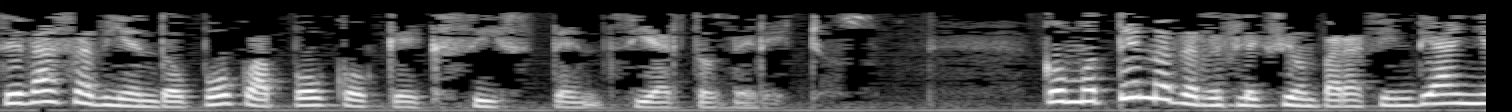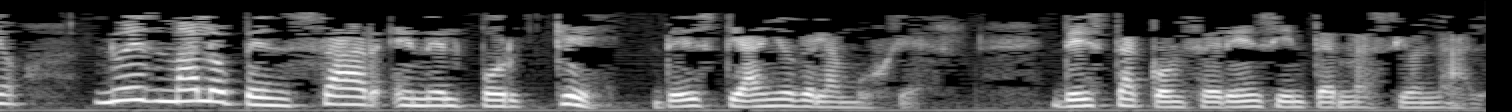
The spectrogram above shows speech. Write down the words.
se va sabiendo poco a poco que existen ciertos derechos. Como tema de reflexión para fin de año, no es malo pensar en el porqué de este año de la mujer, de esta conferencia internacional,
